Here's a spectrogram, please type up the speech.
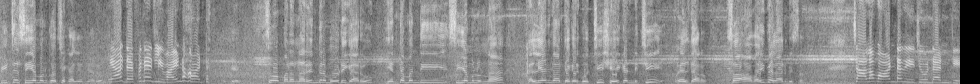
ఫ్యూచర్ సీఎం అనుకోవచ్చే Kalyan garu? Yeah definitely why not okay so మన నరేంద్ర మోడీ గారు ఎంతమంది సీఎంలు ఉన్నా కళ్యాణ్ గారి దగ్గరికి వచ్చి షేక్ హ్యాండ్ ఇచ్చి వెళ్తారు. సో ఆ వైపు ఎలా అనిపిస్తుంది? చాలా బాగుంటుంది చూడడానికి.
